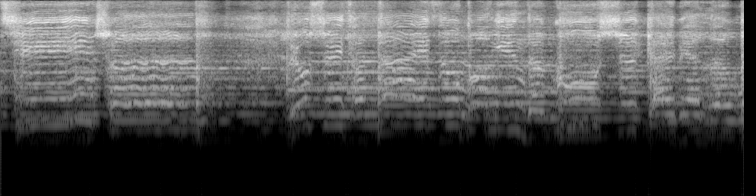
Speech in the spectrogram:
青春，流水它带。走光阴的故事，改变了我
